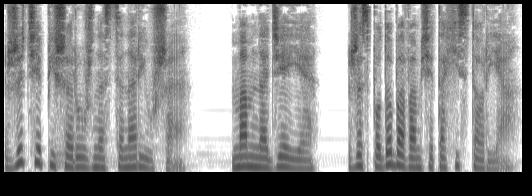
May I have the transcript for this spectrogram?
Życie pisze różne scenariusze. Mam nadzieję, że spodoba Wam się ta historia.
